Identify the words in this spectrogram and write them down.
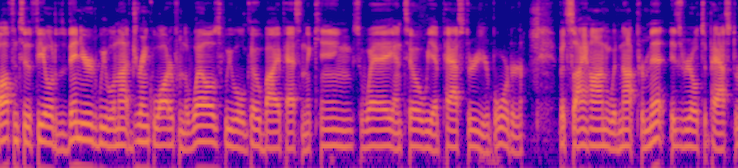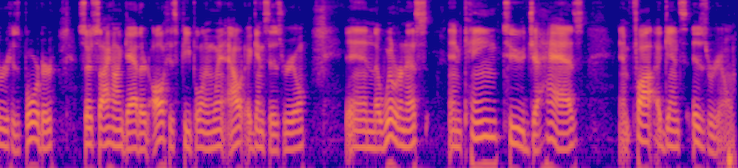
off into the field of the vineyard. We will not drink water from the wells. We will go by passing the king's way until we have passed through your border. But Sihon would not permit Israel to pass through his border. So Sihon gathered all his people and went out against Israel in the wilderness and came to Jahaz and fought against Israel.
